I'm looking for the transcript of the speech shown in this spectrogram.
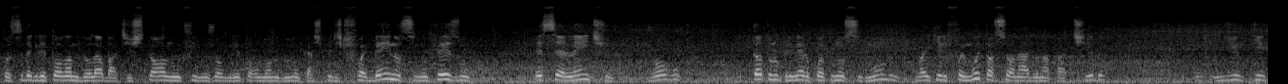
A torcida gritou o nome do Léo Batistão, no fim do jogo gritou o nome do Lucas Pires, que foi bem no segundo, fez um excelente jogo, tanto no primeiro quanto no segundo, mas que ele foi muito acionado na partida e que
